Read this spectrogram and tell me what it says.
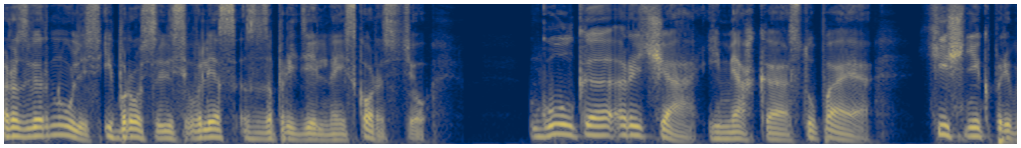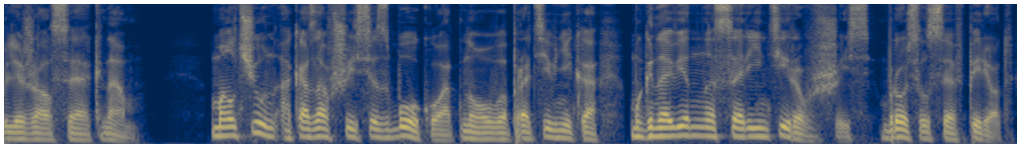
развернулись и бросились в лес с запредельной скоростью. Гулко рыча и мягко ступая, хищник приближался к нам. Молчун, оказавшийся сбоку от нового противника, мгновенно сориентировавшись, бросился вперед.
